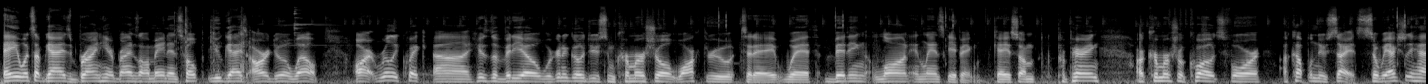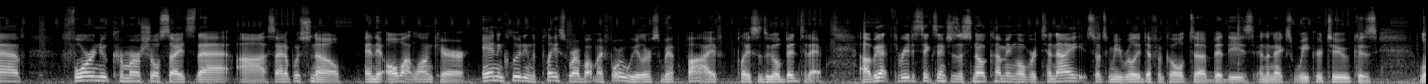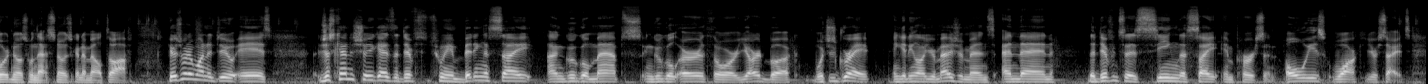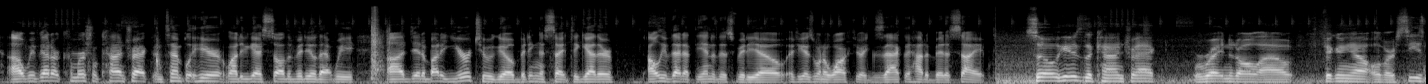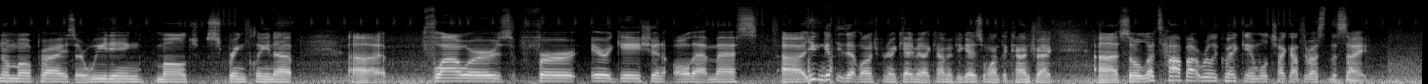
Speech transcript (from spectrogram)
Hey, what's up guys? Brian here, Brian's Lawn Maintenance. Hope you guys are doing well. All right, really quick, uh, here's the video. We're gonna go do some commercial walkthrough today with bidding lawn and landscaping. Okay, so I'm preparing our commercial quotes for a couple new sites. So we actually have four new commercial sites that uh, sign up with snow and they all want lawn care and including the place where I bought my four-wheeler. So we have five places to go bid today. Uh, we got three to six inches of snow coming over tonight. So it's gonna be really difficult to bid these in the next week or two because Lord knows when that snow is gonna melt off. Here's what I wanna do is just kind of show you guys the difference between bidding a site on Google Maps and Google Earth or Yardbook, which is great, and getting all your measurements, and then the difference is seeing the site in person. Always walk your sites. Uh, we've got our commercial contract and template here. A lot of you guys saw the video that we uh, did about a year or two ago, bidding a site together. I'll leave that at the end of this video if you guys want to walk through exactly how to bid a site. So here's the contract. We're writing it all out, figuring out all of our seasonal mow price, our weeding, mulch, spring cleanup, uh, flowers, fert, irrigation, all that mess. Uh, you can get these at lawntrepreneuracademy.com if you guys want the contract. Uh, so let's hop out really quick and we'll check out the rest of the site.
